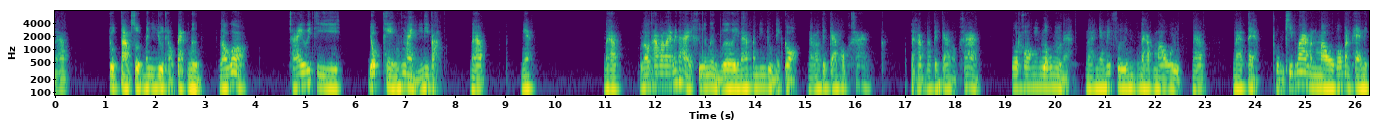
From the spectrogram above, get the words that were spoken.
นะครับ จุดต่ำสุดมันอยู่แถวแปดหมื่นเราก็ใช้วิธียกเทนขึ้นมาอย่างนี้ดีป่ะนะครับ เนี้ยนะครับ เราทำอะไรไม่ได้คือหนึ่งเลยนะครับ มันยังอยู่ในกรอบนะมันเป็นการออกข้างนะครับ มันเป็นการออกข้างตัวทองยังลงอยู่นะ นะยังไม่ฟื้นนะครับ เมาอยู่นะครับนะแต่ผมคิดว่ามันเมาเพราะมันแพนิค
